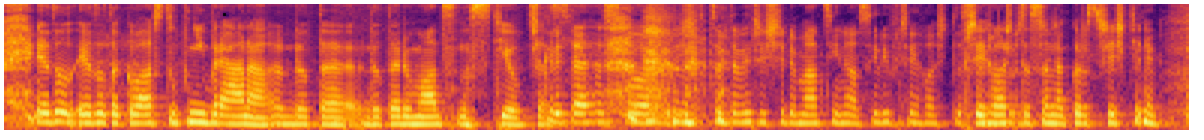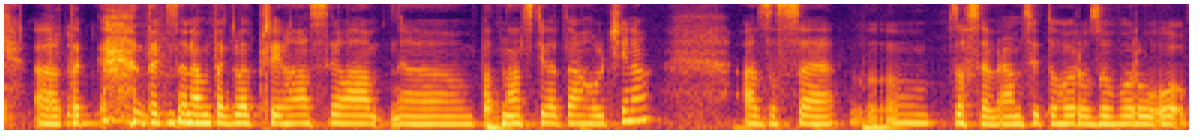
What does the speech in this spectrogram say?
je, to, je to taková stupní brána do té, do té domácnosti občas. Skryté heslo, když chcete vyřešit domácí násilí, přihlašte se. Přihlašte se na kurz češtiny. Tak, tak se nám takhle přihlásila uh, 15-letá holčina a zase, zase v rámci toho rozhovoru o,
